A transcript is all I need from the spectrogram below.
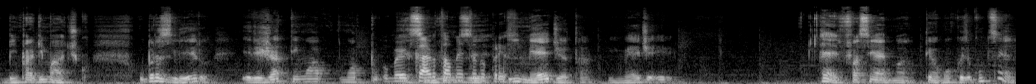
bem pragmático. O brasileiro, ele já tem uma. uma O mercado tá vamos aumentando o preço. Em média, tá? Em média, ele. É, ele fala assim: é, mano, tem alguma coisa acontecendo.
